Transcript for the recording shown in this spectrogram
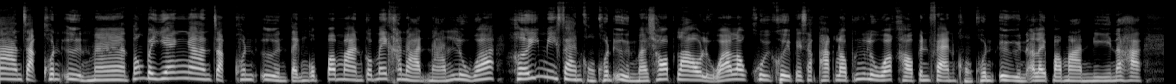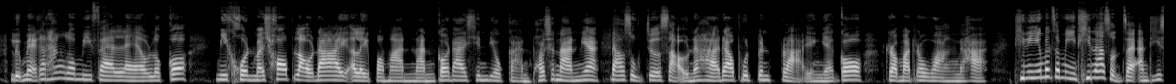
งานจากคนอื่นมา ต้องไปแย่งงานจากคนอื่น แต่งบประมาณก็ไม่ขนาดนั้นหรือว่าเฮ้ยมีแฟนของคนอื่นมาชอบเรา หรือว่าเราคุยคุยไปสักพักเราเพิ่งรู้ว่าเขาเป็นแฟนของคนอื่นอะไรประมาณนี้นะคะ หรือแม้กระทั่งเรามีแฟนแล้ว แล้วก็มีคนมาชอบเราได้อะไรประมาณนั้นก็ได้เช่นเดียวกัน เพราะฉะนั้นเนี่ยดาวศุกร์เจอเสาร์นะคะ ดาวพุธเป็นปลาอย่างเงี้ยก็ระมัดระวังนะคะ ทีนี้มันจะมีที่น่าสนใจอันที่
